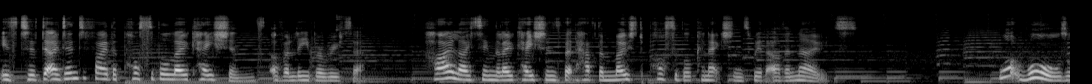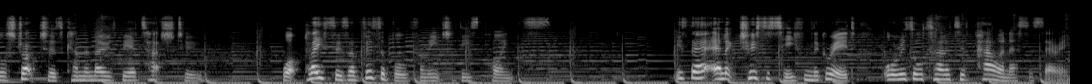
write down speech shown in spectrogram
is to identify the possible locations of a Libre router, highlighting the locations that have the most possible connections with other nodes. What walls or structures can the node be attached to? What places are visible from each of these points? Is there electricity from the grid or is alternative power necessary?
